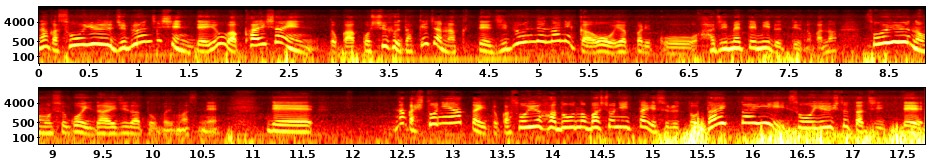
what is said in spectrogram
なんかそういう自分自身で要は会社員とかこう主婦だけじゃなくて自分で何かをやっぱりこう始めてみるっていうのかなそういうのもすごい大事だと思いますね。でなんか人に会ったりとかそういう波動の場所に行ったりすると大体そういう人たちって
